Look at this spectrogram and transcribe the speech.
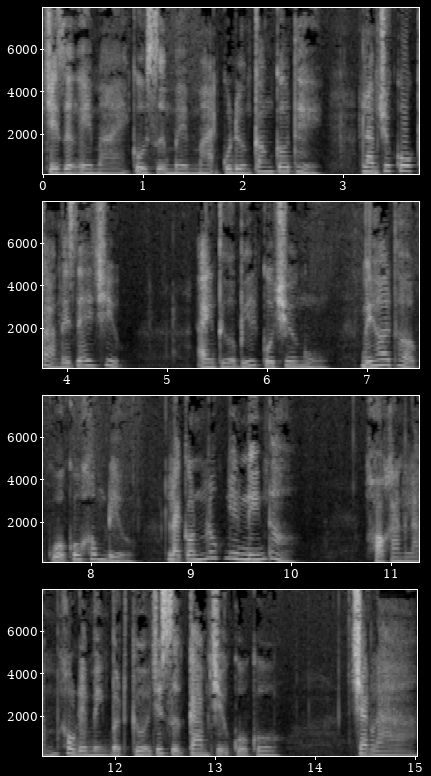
Trên giường êm ái Cùng sự mềm mại của đường cong cơ thể Làm cho cô cảm thấy dễ chịu. Anh thừa biết cô chưa ngủ Vì hơi thở của cô không đều, Lại có lúc như nín thở. Khó khăn lắm không để mình bật cười trước sự cam chịu của cô. Chắc là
